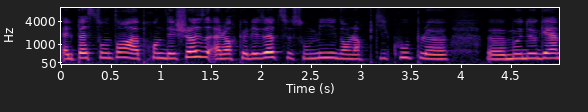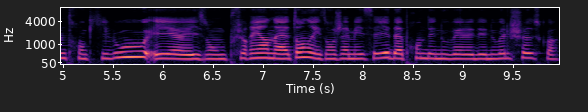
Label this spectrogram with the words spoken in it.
elle passe son temps à apprendre des choses alors que les autres se sont mis dans leur petit couple euh, euh, monogame tranquillou et ils ont plus rien à attendre, ils ont jamais essayé d'apprendre des nouvelles, des nouvelles choses quoi.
